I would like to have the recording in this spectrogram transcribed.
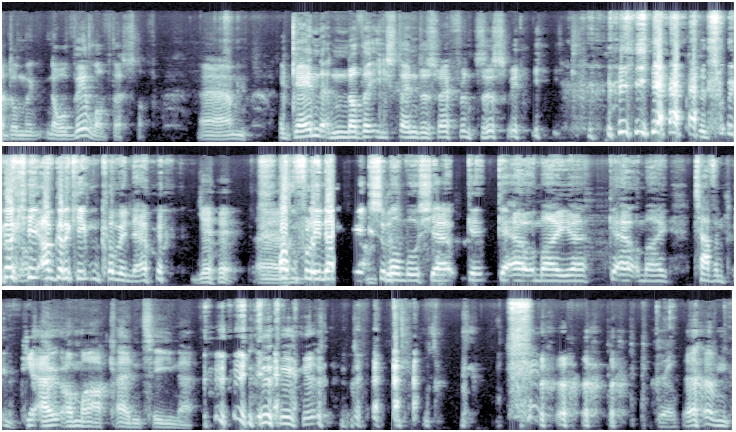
I don't think. No, they love this stuff. Um, again, another EastEnders reference this week. yeah. We're gonna keep, I'm going to keep them coming now. yeah. Um, Hopefully next week someone will shout, get, get out of my uh, get out of my tavern. Get out of my cantina. Um,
